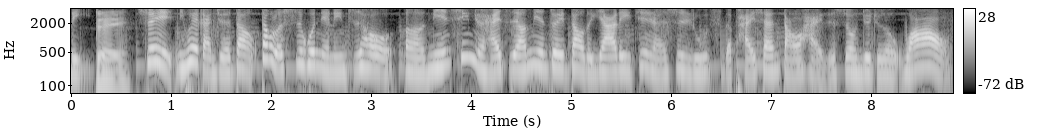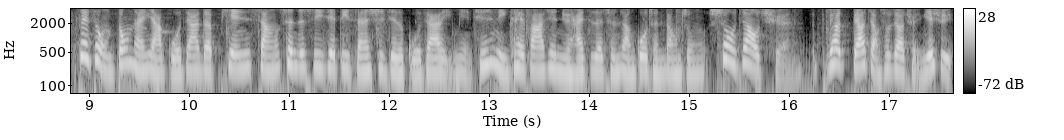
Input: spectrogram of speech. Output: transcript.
利。对，所以你会感觉到，到了适婚年龄之后，呃，年轻女孩子要面对到的压力，竟然是如此的排山倒海的时候，你就觉得哇哦，在这种东南亚国家的偏乡，甚至是一些第三世界的国家里面，其实你可以发现，女孩子的成长过程当中，受教权，不要不要讲受教权，也许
